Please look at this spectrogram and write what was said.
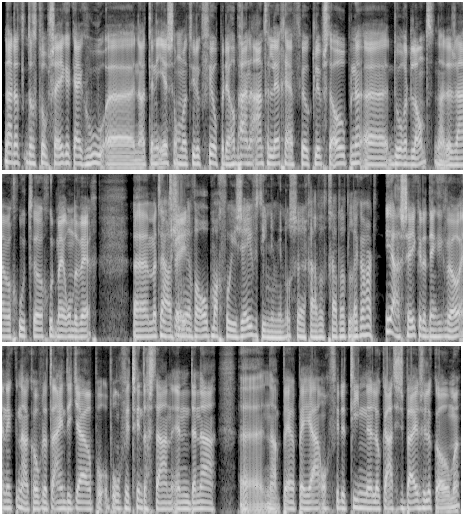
Nou, dat, dat klopt zeker. Kijk, hoe, uh, nou, ten eerste om natuurlijk veel pedelbanen aan te leggen en veel clubs te openen uh, door het land. Nou, daar zijn we goed, goed mee onderweg. Uh, met nou, als je in ieder geval op mag voor je 17 inmiddels, uh, gaat, het, gaat dat lekker hard. Ja, zeker. Dat denk ik wel. En ik, nou, ik hoop dat eind dit jaar op, op ongeveer 20 staan. En daarna uh, nou, per, per jaar ongeveer de 10 locaties bij zullen komen.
